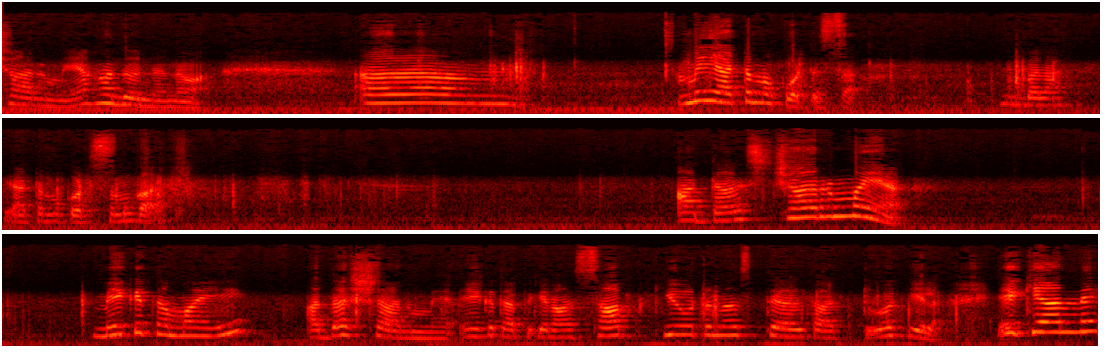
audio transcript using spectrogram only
චර්මය හඳුන්නනවා මේ යටම කොටස. බල යටම කොටසම ගන්න. අදස් චර්මය. මේක තමයි අදශර්මය ඒකට අපි කෙනවා සබ් කියටනස් තෙල් තට්ටුව කියලා. ඒ කියන්නේ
